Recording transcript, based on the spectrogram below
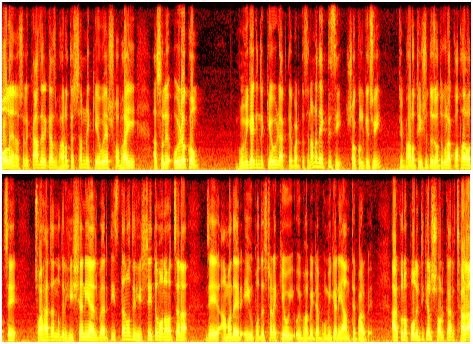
বলেন আসলে কাজের কাজ ভারতের সামনে কেউ সবাই আসলে ওই রকম ভূমিকা কিন্তু কেউই রাখতে পারতেছে না। আমরা দেখতেছি সকল কিছুই যে ভারত ইস্যুতে যতগুলো কথা হচ্ছে ছয় হাজার নদীর হিস্সা নিয়ে আসবে। আর তিস্তা নদীর হিস্সাই তো মনে হচ্ছে না যে আমাদের এই উপদেষ্টারা কেউই ওইভাবে এটা ভূমিকা নিয়ে আনতে পারবে। আর কোনো পলিটিক্যাল সরকার ছাড়া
